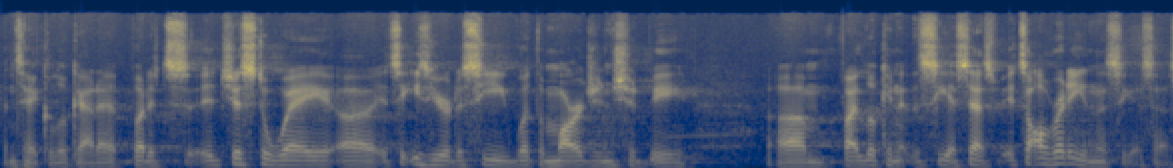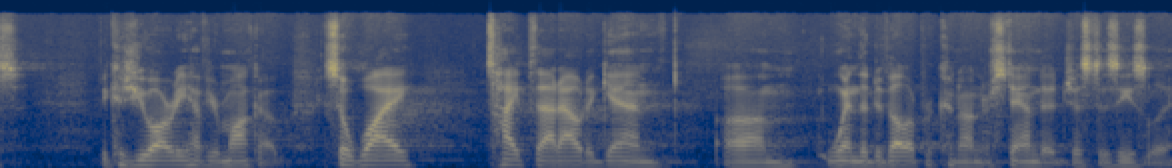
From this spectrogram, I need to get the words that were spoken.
and take a look at it. But it's, it's just a way, uh, it's easier to see what the margin should be um, by looking at the CSS. It's already in the CSS because you already have your mockup. So why type that out again um, when the developer can understand it just as easily?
